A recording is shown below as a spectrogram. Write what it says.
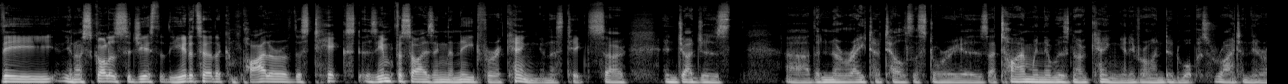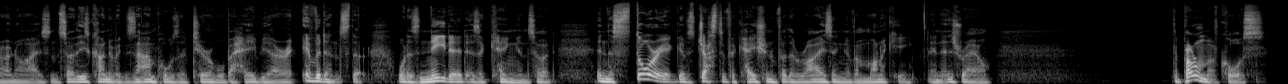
The you know scholars suggest that the editor, the compiler of this text, is emphasizing the need for a king in this text. So in Judges, uh, the narrator tells the story as a time when there was no king and everyone did what was right in their own eyes. And so these kind of examples of terrible behavior are evidence that what is needed is a king. And so it, in the story, it gives justification for the rising of a monarchy in Israel. The problem, of course,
